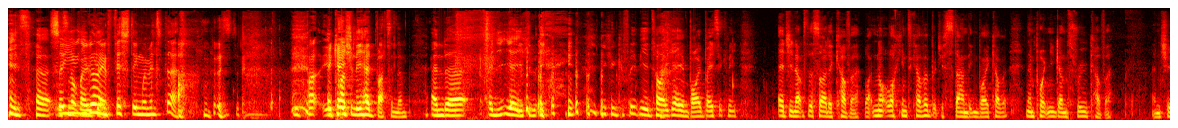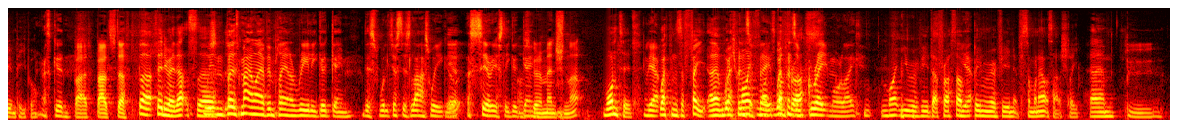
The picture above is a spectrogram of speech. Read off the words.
it's, uh, so it's you, not you very go around good. fisting women to death. You pu- you punch- occasionally headbutting them, and uh, and you, yeah, you can you can complete the entire game by basically edging up to the side of cover, like not locking to cover, but just standing by cover, and then pointing your gun through cover and shooting people. That's good. bad, bad stuff. But So anyway, that's uh, we, both Matt and I have been playing a really good game this just this last week. Yeah. A, a seriously good game. I good was game. going to mention that. Wanted. Yeah. Weapons of Fate. Um, which Weapons might, of Fate. Weapons of us. Great, more like. Might you reviewed that for us? I've Yeah. been reviewing it for someone else actually. Um,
